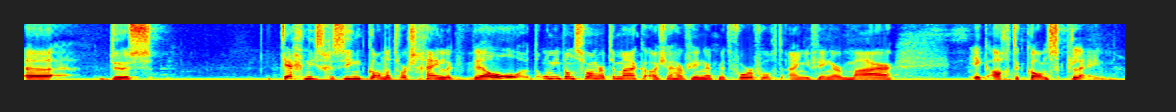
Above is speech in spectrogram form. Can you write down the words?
Uh, dus technisch gezien kan het waarschijnlijk wel om iemand zwanger te maken als je haar vingert met voorvocht aan je vinger. Maar ik acht de kans klein.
